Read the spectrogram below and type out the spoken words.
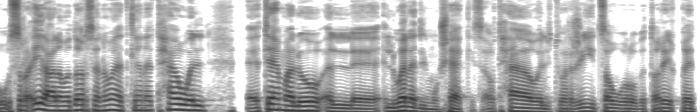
وإسرائيل على مدار سنوات كانت تحاول تعمله ال- الولد المشاكس أو تحاول تورجيه تصوره بطريقة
